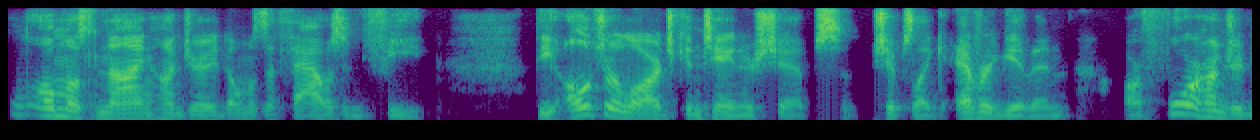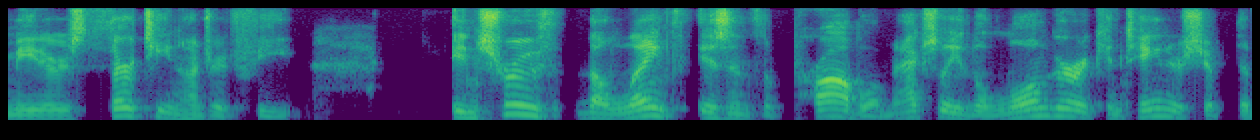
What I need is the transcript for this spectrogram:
almost 900, almost a thousand feet. The ultra large container ships, ships like Ever Given, are 400 meters, 1,300 feet. In truth, the length isn't the problem. Actually, the longer a container ship, the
